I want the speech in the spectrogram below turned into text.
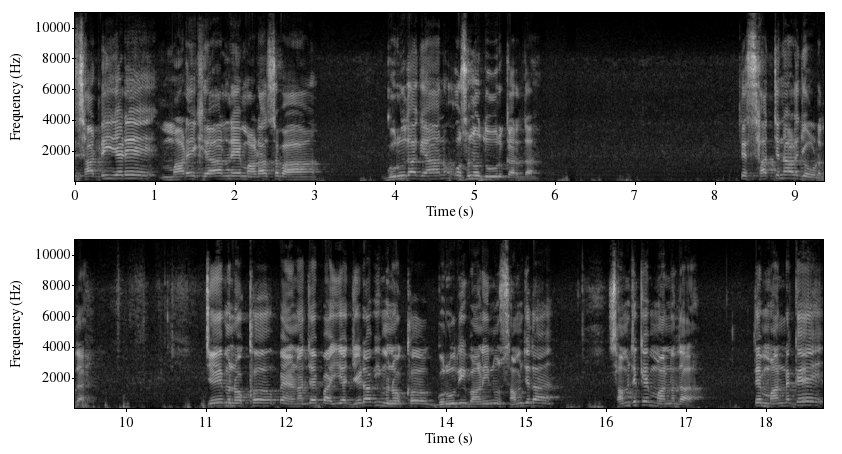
ਸਾਡੀ ਜਿਹੜੇ ਮਾੜੇ ਖਿਆਲ ਨੇ, ਮਾੜਾ ਸੁਭਾਅ, ਗੁਰੂ ਦਾ ਗਿਆਨ ਉਸ ਨੂੰ ਦੂਰ ਕਰਦਾ। ਅਤੇ ਸੱਚ ਨਾਲ ਜੋੜਦਾ। ਜੇ ਮਨੁੱਖ ਭੈਣਾ ਚਾਹੇ ਭਾਈ ਆ, ਜਿਹੜਾ ਵੀ ਮਨੁੱਖ ਗੁਰੂ ਦੀ ਬਾਣੀ ਨੂੰ ਸਮਝਦਾ, ਸਮਝ ਕੇ ਮੰਨਦਾ, ਤੇ ਮੰਨ ਕੇ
